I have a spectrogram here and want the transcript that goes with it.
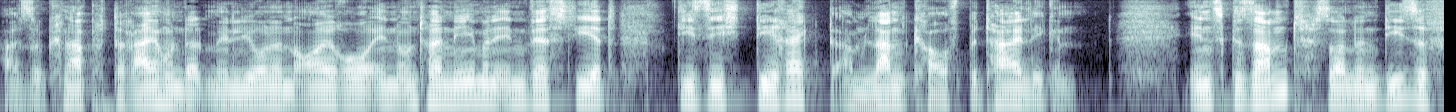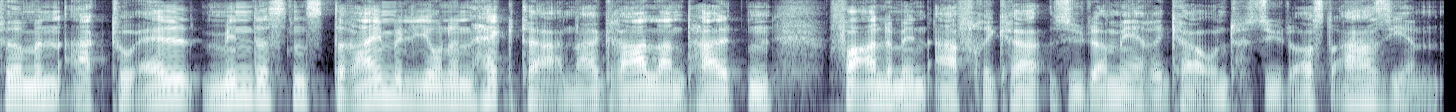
also knapp 300 Millionen Euro, in Unternehmen investiert, die sich direkt am Landkauf beteiligen. Insgesamt sollen diese Firmen aktuell mindestens drei Millionen Hektar an Agrarland halten, vor allem in Afrika, Südamerika und Südostasien.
